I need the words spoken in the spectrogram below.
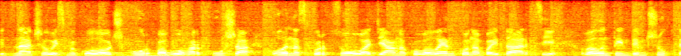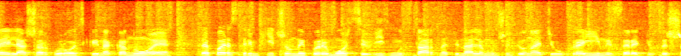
Відзначились Микола Очкур, Павло Гаркуша, Олена Скворцова, Діана Коваленко на байдарці, Валентин Демчук та Ілля Шаргородський на каное. Тепер стрімкі човни переможців візьмуть старт на фінальному чемпіонаті України серед ЮСШ.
